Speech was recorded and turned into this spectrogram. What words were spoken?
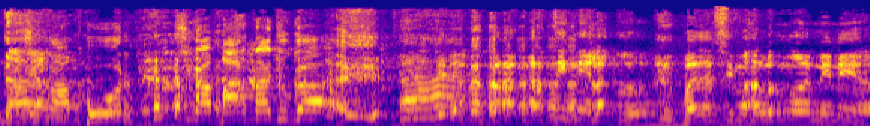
dan Singapura, Singaparna juga. Jadi aku kurang ngerti nih lagu bahasa Simalungun ini Nil.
